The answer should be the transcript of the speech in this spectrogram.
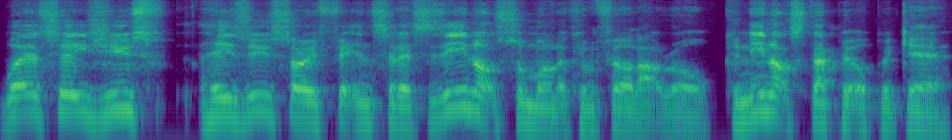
where's Jesus? Jesus, sorry, fit into this? Is he not someone that can fill that role? Can he not step it up a gear?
